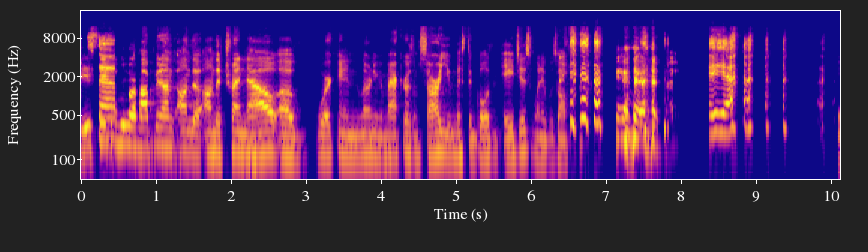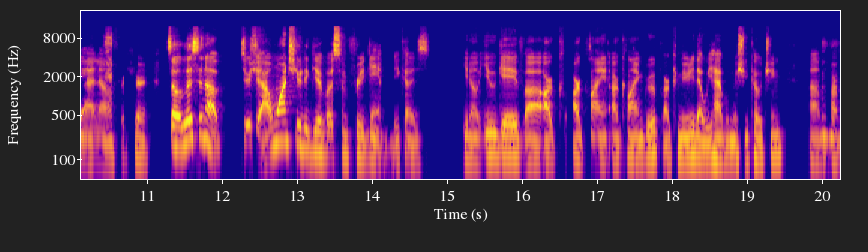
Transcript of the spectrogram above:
These so, people who are hopping on, on the on the trend now of working and learning your macros, I'm sorry you missed the golden ages when it was all yeah. yeah, I know for sure. So listen up, Susha. I want you to give us some free game because you know you gave uh, our our client our client group our community that we have with mission coaching um, mm-hmm. our,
